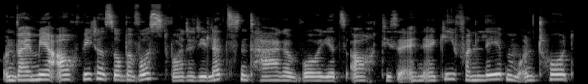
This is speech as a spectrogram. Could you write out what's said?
Und weil mir auch wieder so bewusst wurde, die letzten Tage, wo jetzt auch diese Energie von Leben und Tod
